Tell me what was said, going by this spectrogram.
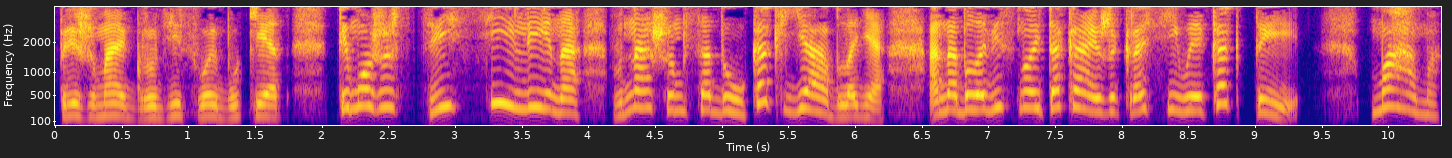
прижимая к груди свой букет. «Ты можешь цвести, Лина, в нашем саду, как яблоня. Она была весной такая же красивая, как ты». «Мама,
